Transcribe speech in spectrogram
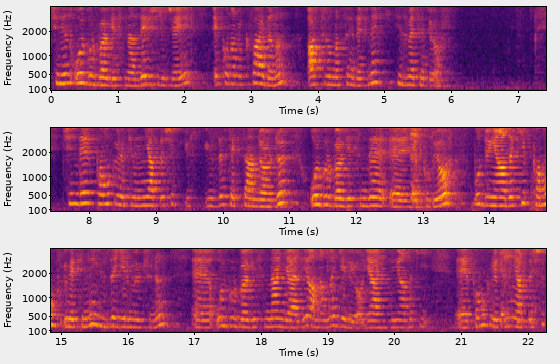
Çin'in Uygur bölgesinden devşireceği ekonomik faydanın artırılması hedefine hizmet ediyor. Çin'de pamuk üretiminin yaklaşık %84'ü Uygur bölgesinde e, yapılıyor. Bu dünyadaki pamuk üretiminin %23'ünün e, Uygur bölgesinden geldiği anlamına geliyor. Yani dünyadaki e, pamuk üretiminin yaklaşık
